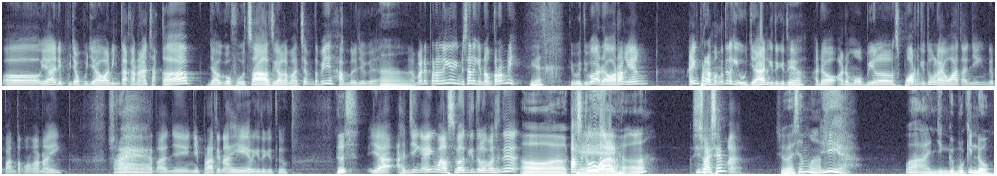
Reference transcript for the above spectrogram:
oh ya dipuja-puja wanita karena cakep, jago futsal segala macam, tapi humble juga. Ah. Nah, mana pernah lagi misalnya lagi nongkrong nih, Ya. tiba-tiba ada orang yang aing pernah banget lagi hujan gitu-gitu ya. Ada ada mobil sport gitu lewat anjing depan tongkrongan aing. Sret anjing nyipratin air gitu-gitu. Terus? Ya anjing aing males banget gitu loh maksudnya Oh, Pas oke. keluar. Heeh. siswa SMA. Coba sama. Iya. Wah, anjing gebukin dong.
